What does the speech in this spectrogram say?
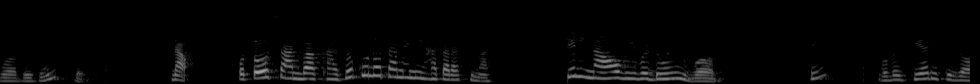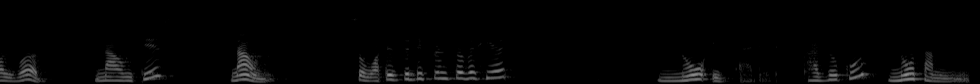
verb is in plain form. Now, oto-san wa kazoku no tame ni hatarakimasu. Till now we were doing verbs. See, over here it is all verbs. Now it is noun. So, what is the difference over here? No is added. Kazoku no tame ni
